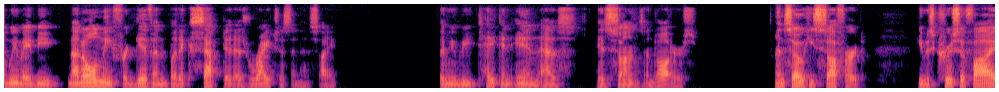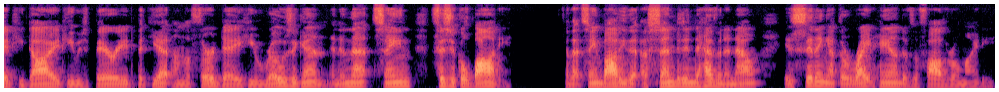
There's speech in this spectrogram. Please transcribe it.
that we may be not only forgiven, but accepted as righteous in his sight, that we be taken in as his sons and daughters. And so he suffered. He was crucified, he died, he was buried, but yet on the third day he rose again. And in that same physical body, and that same body that ascended into heaven and now is sitting at the right hand of the Father Almighty,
